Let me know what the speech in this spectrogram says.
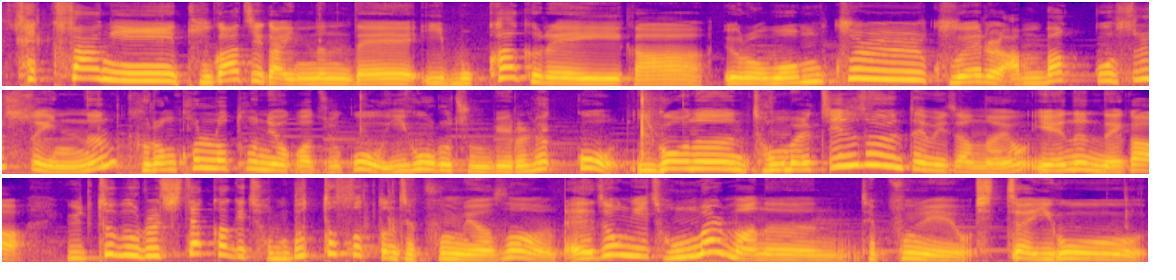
색상이 두 가지가 있는데 이 모카 그레이가 이런 warm cool 구애를 안 받고 쓸 수 있는 그런 컬러 톤이어가지고 2호로 준비를 했고 이거는 정말 찐 소윤템이잖아요. 얘는 내가 유튜브를 시작하기 전부터 썼던 제품이어서 애정이 정말 많은 제품이에요. 진짜 이거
